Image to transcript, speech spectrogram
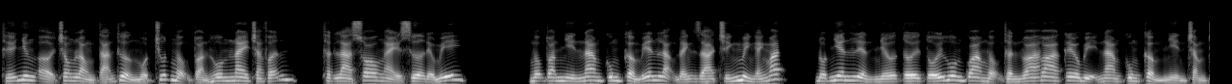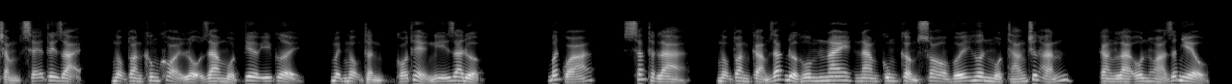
thế nhưng ở trong lòng tán thưởng một chút Ngộng Toàn hôm nay trang phẫn, thật là so ngày xưa đều Mỹ. Ngộng Toàn nhìn Nam Cung Cẩm yên lặng đánh giá chính mình ánh mắt, đột nhiên liền nhớ tới tối hôm qua Ngộng Thần Hoa Hoa kêu bị Nam Cung Cẩm nhìn chằm chằm sẽ tê dại, Ngộng Toàn không khỏi lộ ra một tia ý cười, mệnh Mộng Thần có thể nghĩ ra được. Bất quá, xác thật là, Mộng Toàn cảm giác được hôm nay Nam Cung Cẩm so với hơn một tháng trước hắn, càng là ôn hòa rất nhiều.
